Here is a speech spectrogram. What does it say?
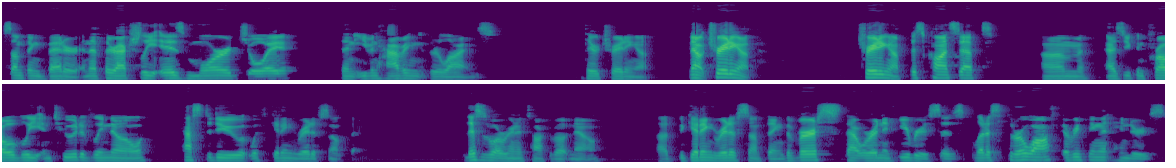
something better and that there actually is more joy than even having their lives. They're trading up. Now, trading up. Trading up. This concept, um, as you can probably intuitively know, has to do with getting rid of something. This is what we're going to talk about now. Uh, the getting rid of something. The verse that we're in in Hebrews says, Let us throw off everything that hinders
